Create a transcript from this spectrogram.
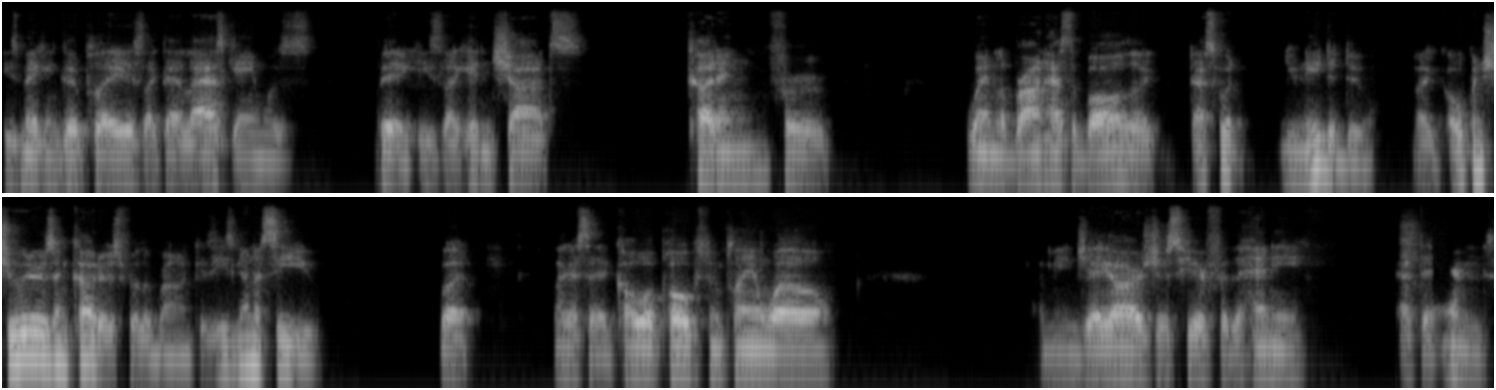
he's making good plays. Like that last game was big. He's like hitting shots, cutting for when LeBron has the ball. Like that's what you need to do. Like open shooters and cutters for LeBron because he's gonna see you. But like I said, Caldwell Pope's been playing well. I mean, Jr. is just here for the henny at the end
